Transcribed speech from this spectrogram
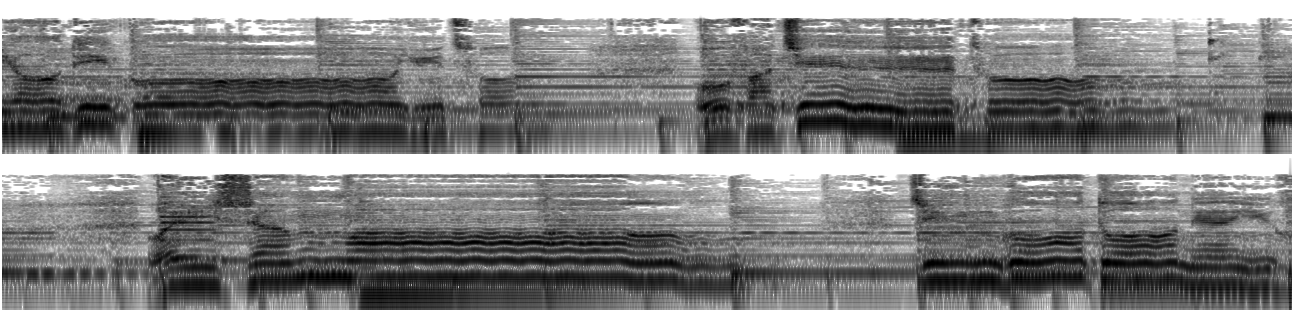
有的过与错无法解脱？为什么经过多年以后，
